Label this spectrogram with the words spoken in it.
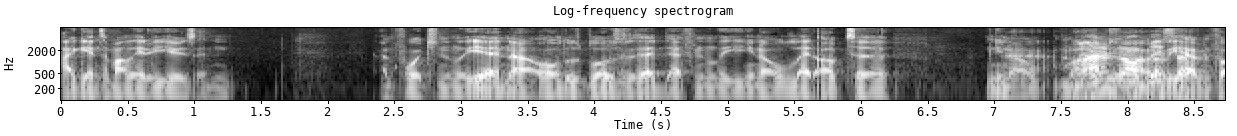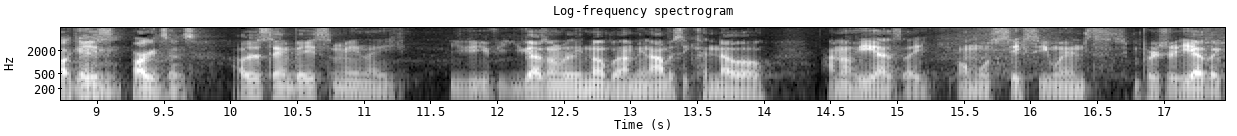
I get into my later years, and unfortunately, yeah, no, all those blows to the head definitely you know led up to you know, I mean, I just know based Ali having fucking based- Parkinson's. I was just saying, based. I mean, like you, you guys don't really know, but I mean, obviously Canelo. I know he has like almost sixty wins. I'm pretty sure he has like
